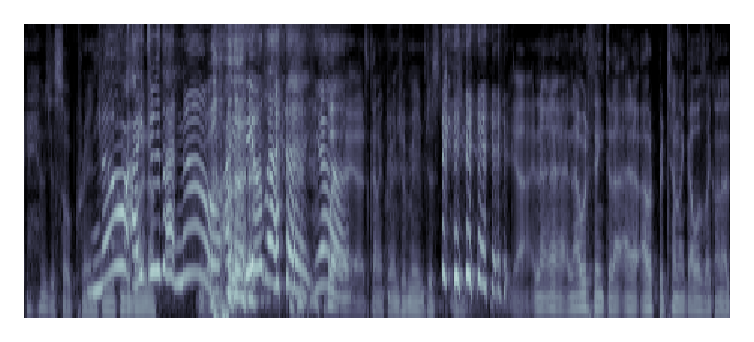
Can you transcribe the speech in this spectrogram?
it was just so cringe. No, I do that now. I feel that. Yeah. But yeah, it's kind of cringe of me. Just yeah, and I, and I would think that I, I would pretend like I was like on a,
